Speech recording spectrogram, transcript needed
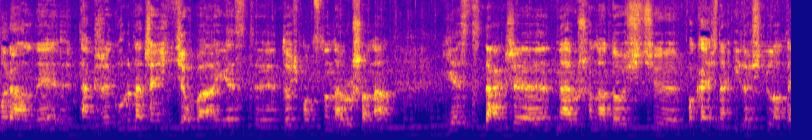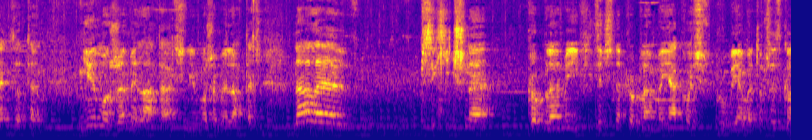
moralny, także górna część dzioba jest y, dość mocno naruszona. Jest także naruszona dość pokaźna ilość lotek, zatem nie możemy latać, nie możemy latać, no ale psychiczne problemy i fizyczne problemy jakoś próbujemy to wszystko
